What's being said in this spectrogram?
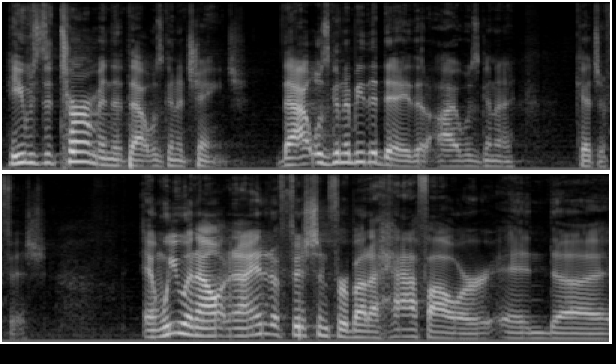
He was determined that that was going to change. That was going to be the day that I was going to catch a fish. And we went out, and I ended up fishing for about a half hour. And uh,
